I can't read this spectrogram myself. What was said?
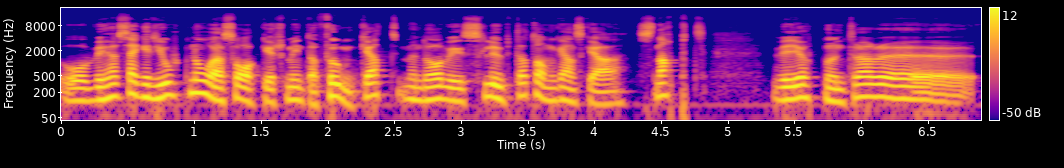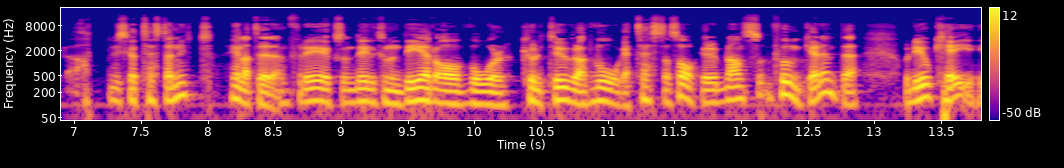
Och vi har säkert gjort några saker som inte har funkat, men då har vi slutat dem ganska snabbt. vi uppmuntrar eh, att vi ska testa nytt hela tiden. För det är, också, det är liksom en del av vår kultur att våga testa saker. Ibland funkar det inte och det är okej. Okay.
